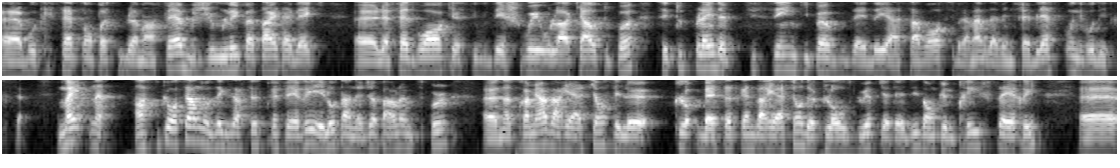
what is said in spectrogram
euh, vos triceps sont possiblement faibles, jumelé peut-être avec euh, le fait de voir que si vous échouez au lockout ou pas. C'est tout plein de petits signes qui peuvent vous aider à savoir si vraiment vous avez une faiblesse au niveau des triceps. Maintenant, en ce qui concerne nos exercices préférés, et l'autre en a déjà parlé un petit peu, euh, notre première variation, c'est le ben, ce serait une variation de close grip que tu as dit, donc une prise serrée. Euh,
